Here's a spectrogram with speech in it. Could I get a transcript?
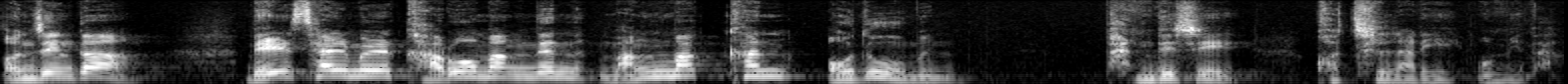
언젠가 내 삶을 가로막는 막막한 어두움은 반드시 거칠 날이 옵니다.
